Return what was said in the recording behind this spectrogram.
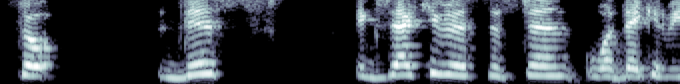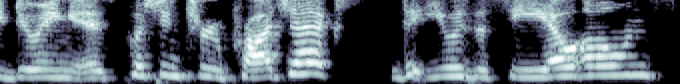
So this executive assistant, what they can be doing is pushing through projects that you as the CEO owns,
